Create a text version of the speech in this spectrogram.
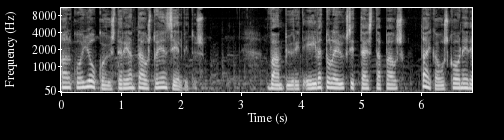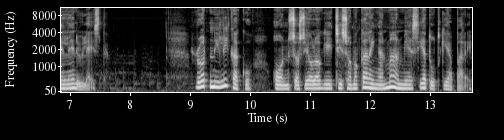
alkoi joukkohysterian taustojen selvitys. Vampyyrit eivät ole yksittäistapaus, taikausko on edelleen yleistä. Rodney Likaku on sosiologi Chisomo Kalingan maanmies ja tutkijapari.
